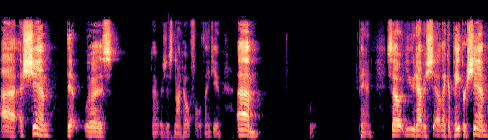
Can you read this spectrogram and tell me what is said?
a a shim that was that was just not helpful. Thank you. Um, pen. So you'd have a sh- like a paper shim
